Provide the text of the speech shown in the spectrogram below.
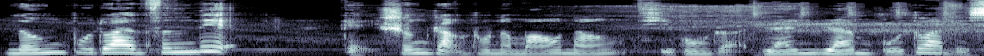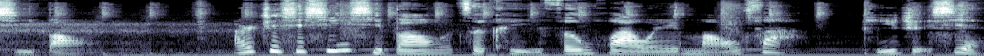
能不断分裂，给生长中的毛囊提供着源源不断的细胞。而这些新细胞则可以分化为毛发、皮脂腺、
